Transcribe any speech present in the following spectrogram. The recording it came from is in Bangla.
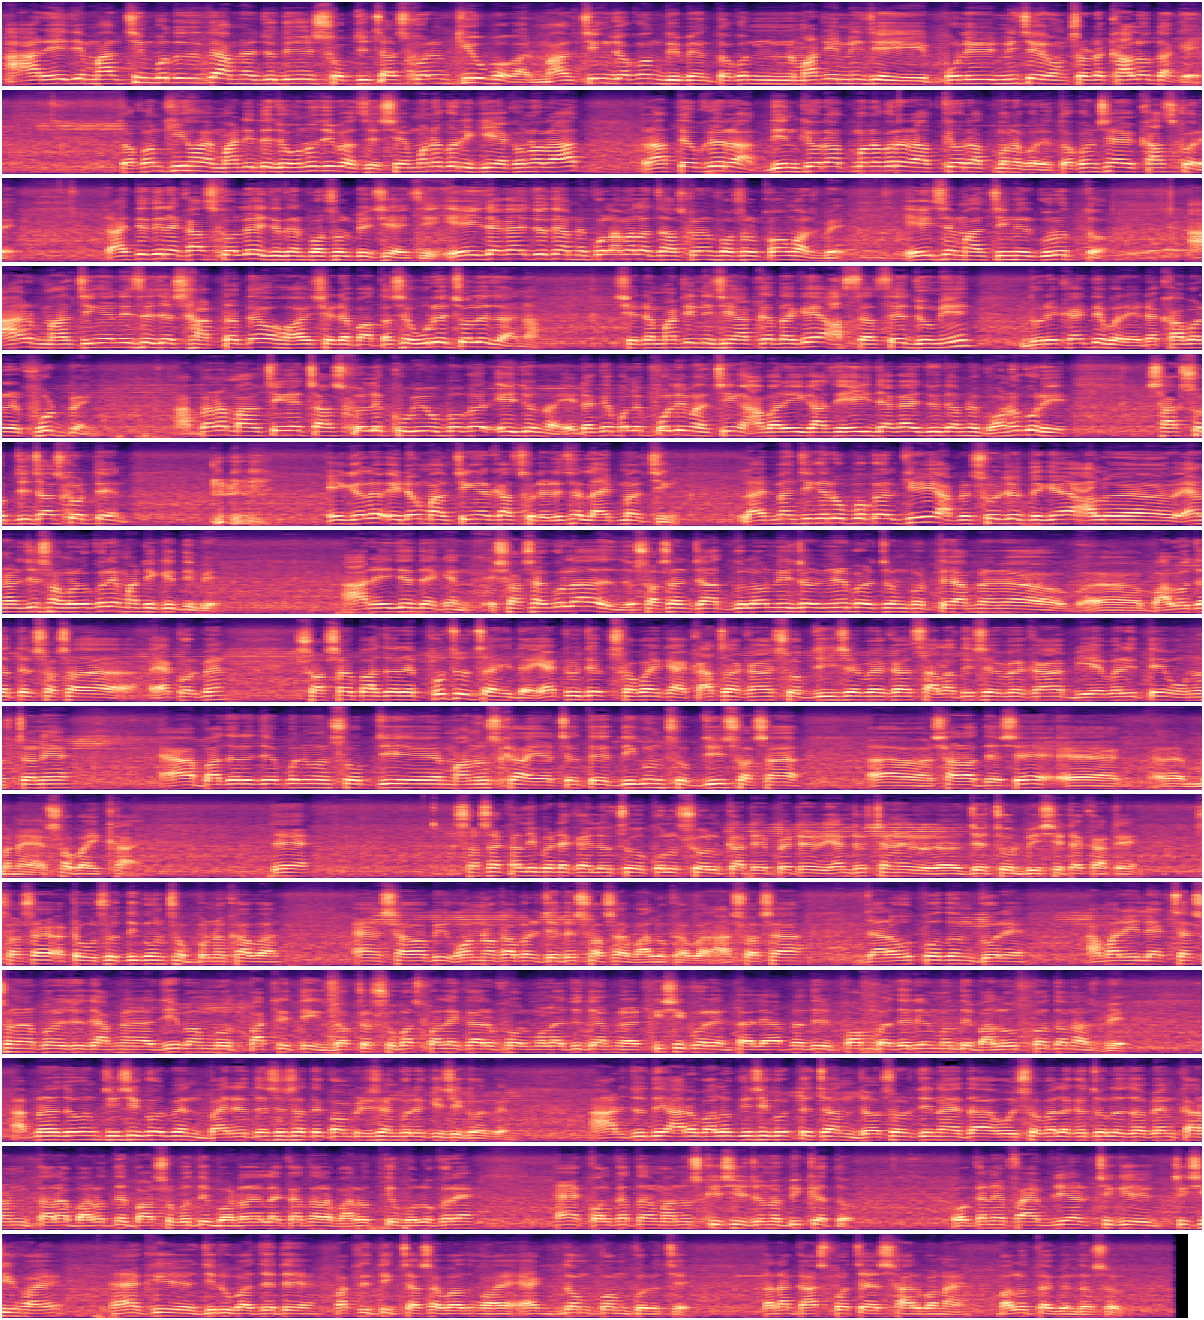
আর এই যে মালচিং পদ্ধতিতে আপনার যদি সবজি চাষ করেন, কি উপকার? মালচিং যখন দিবেন, তখন মাটির নিচে, পলির নিচের অংশটা কালো থাকে। তখন কি হয়? মাটিতে যে অনুজীব আছে, সে মনে করে কি এখনও রাত? রাতেও কেউ রাত? দিনকেও রাত মনে করে, রাতকেও রাত মনে করে। তখন সে কাজ করে। রাতে দিনে কাজ করলে এই যে দেন ফসল বেশি আইছে। এই জায়গায় যদি আপনি কোলামেলা চাষ করেন, ফসল কম আসবে। এই সে মালচিংয়ের গুরুত্ব। আর মালচিংয়ের নিচে যে সারটা দেওয়া হয়, সেটা বাতাসে উড়ে চলে যায় না। সেটা মাটির নিচে আটকে থাকে, আস্তে আস্তে জমি ধরে খাইতে পারে। এটা খাবারের ফুড ব্যাংক আপনারা মালচিংয়ে চাষ করলে খুবই উপকার এই জন্য এটাকে বলে পলি মালচিং। আবার এই গাছ, এই জায়গায় যদি আপনি ঘন করে শাক সবজি চাষ করতেন এইগুলো এটাও মালচিংয়ের কাজ করে। এটা হচ্ছে লাইভ মালচিং। লাইভ মালচিংয়ের উপকার কি? আপনার সূর্যের থেকে আলো এনার্জি সংগ্রহ করে মাটিকে দিবে। আর এই যে দেখেন, শশাগুলা, শশার জাতগুলোও নির্বাচন করতে আপনারা ভালো জাতের শশা এ করবেন। শশা বাজারে প্রচুর চাহিদা। এ টু জেড সবাই খায়, কাঁচা খায়, সবজি হিসেবে খায়, সালাদ হিসেবে খায় বিয়েবাড়িতে অনুষ্ঠানে। বাজারে যে পরিমাণ সবজি মানুষ খায়, এর সাথে দ্বিগুণ সবজি, শশা সারা দেশে মানে সবাই খায়। তে, শশা কালি পেটে খাইলেও কোলেস্ট্রল কাটে, পেটের ইন্টেস্টাইনের যে চর্বি সেটা কাটে। শশা একটা ঔষধি গুণ, সম্পন্ন খাবার। হ্যাঁ স্বাভাবিক অন্য খাবার যেতে শশা ভালো খাবার। আর শশা যারা উৎপাদন করে, আমার এই লেকচার শোনার পরে যদি আপনারা জীবামৃত, প্রাকৃতিক, ডক্টর সুভাষ পালেকার ফর্মুলা যদি আপনারা কৃষি করেন, তাহলে আপনাদের কম বাজারের মধ্যে ভালো উৎপাদন আসবে। আপনারা যখন কৃষি করবেন, বাইরের দেশের সাথে কম্পিটিশন করে কৃষি করবেন। আর যদি আরও ভালো কৃষি করতে চান, যশোর ঝিনাইদা ওইসব এলাকায় চলে যাবেন, কারণ তারা ভারতের পার্শ্ববর্তী বর্ডার এলাকা, তারা ভারতকে ফলো করে। হ্যাঁ কলকাতার মানুষ কৃষির জন্য বিখ্যাত। ওখানে ফাইভ লেয়ার কৃষি হয় হ্যাঁ জিরো বাজেটে প্রাকৃতিক চাষাবাদ হয়, একদম কম করেছে। তারা গাছ পচায়, সার বানায়। ভালো থাকবেন দর্শক।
